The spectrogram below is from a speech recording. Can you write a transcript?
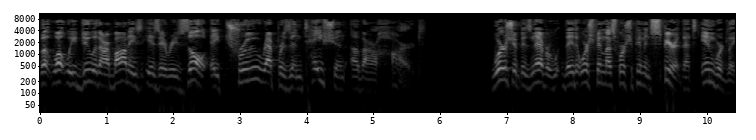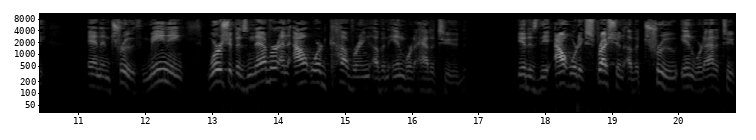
but what we do with our bodies is a result, a true representation of our heart. Worship is never, they that worship Him must worship Him in spirit, that's inwardly, and in truth, meaning worship is never an outward covering of an inward attitude. It is the outward expression of a true inward attitude.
